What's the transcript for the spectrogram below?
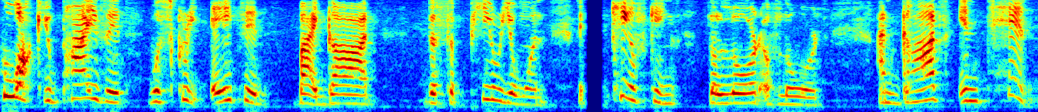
who occupies it was created by God, the superior one, the King of kings, the Lord of lords. And God's intent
